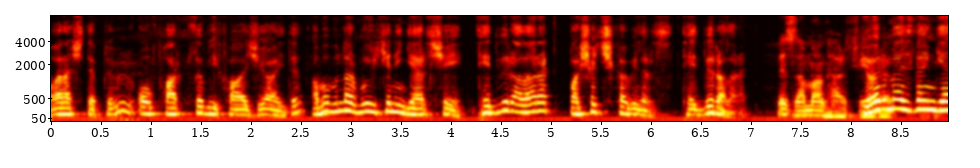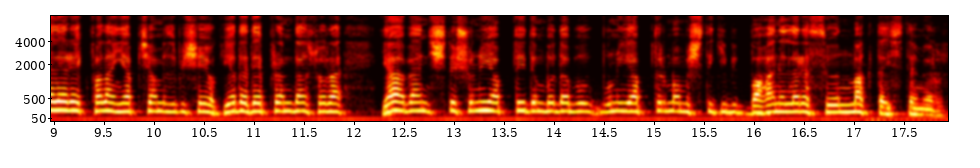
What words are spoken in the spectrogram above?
Maraş depremi o farklı bir faciaydı. Ama bunlar bu ülkenin gerçeği. Tedbir alarak başa çıkabiliriz. Tedbir alarak. Ve zaman harcayacak. Görmezden gelerek falan yapacağımız bir şey yok. Ya da depremden sonra ya ben işte şunu yaptıydım bu da bu bunu yaptırmamıştı gibi bahanelere sığınmak da istemiyoruz.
